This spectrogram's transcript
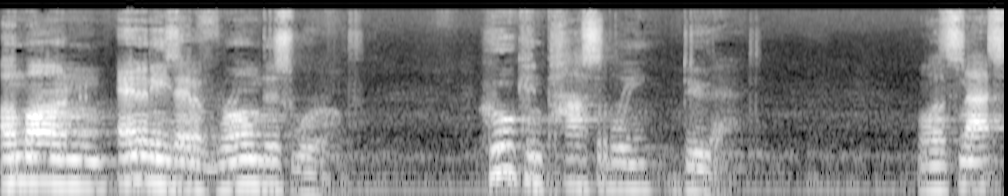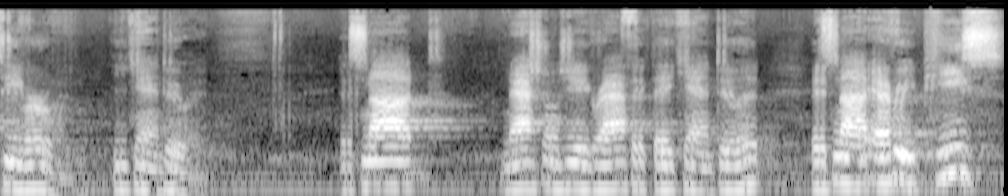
among enemies that have roamed this world? Who can possibly do that? Well, it's not Steve Irwin. He can't do it. It's not National Geographic. They can't do it. It's not every peace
